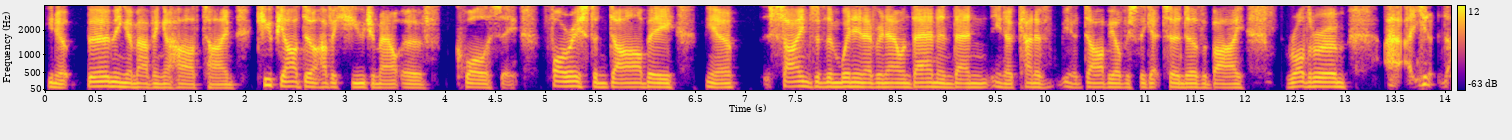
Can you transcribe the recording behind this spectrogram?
You know, Birmingham having a hard time. QPR don't have a huge amount of quality. Forest and Derby, you know, signs of them winning every now and then, and then you know, kind of you know, Derby obviously get turned over by Rotherham. Uh, you know,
